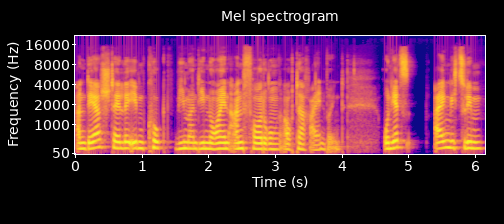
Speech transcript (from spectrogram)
an der Stelle eben guckt, wie man die neuen Anforderungen auch da reinbringt. Und jetzt eigentlich zu dem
